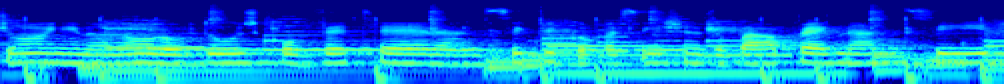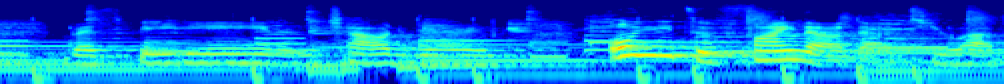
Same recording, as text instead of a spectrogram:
join in on all of those coveted and secret conversations about pregnancy, breastfeeding, and childbearing, only to find out that you have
